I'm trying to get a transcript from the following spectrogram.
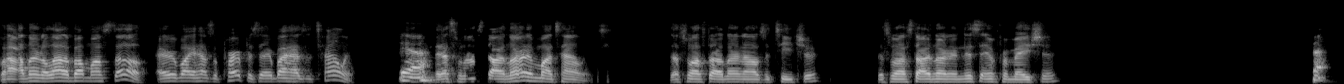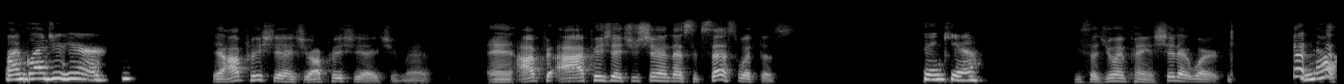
But I learned a lot about myself. Everybody has a purpose. Everybody has a talent. yeah. And that's when I started learning my talents. That's when I started learning I was a teacher. That's when I started learning this information. Well, I'm glad you're here. Yeah, I appreciate you. I appreciate you, man. And I I appreciate you sharing that success with us. Thank you. You said you ain't paying shit at work. No.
